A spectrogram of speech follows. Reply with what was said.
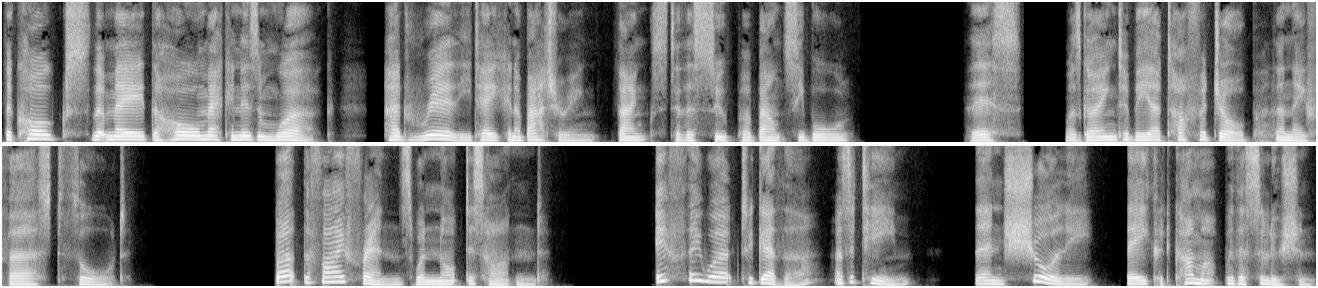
The cogs that made the whole mechanism work had really taken a battering thanks to the super bouncy ball. This was going to be a tougher job than they first thought. But the five friends were not disheartened. If they worked together as a team, then surely they could come up with a solution.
